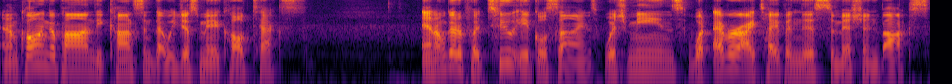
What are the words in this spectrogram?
And I'm calling upon the constant that we just made called text and I'm going to put two equal signs, which means whatever I type in this submission box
